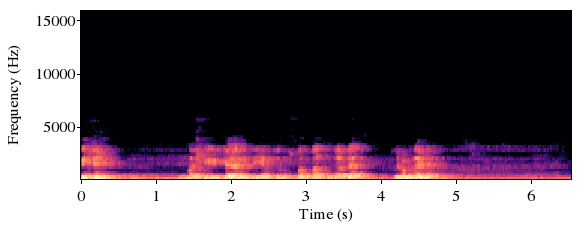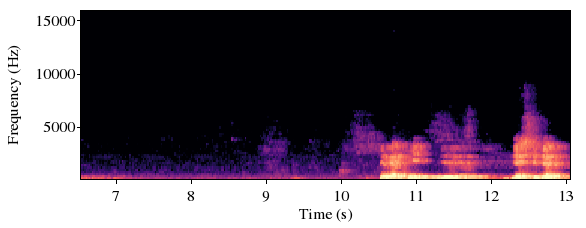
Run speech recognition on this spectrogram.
Bütün başka ülkelerde de yaptığımız toplantılarda durum öyle. Demek ki e, nesli de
